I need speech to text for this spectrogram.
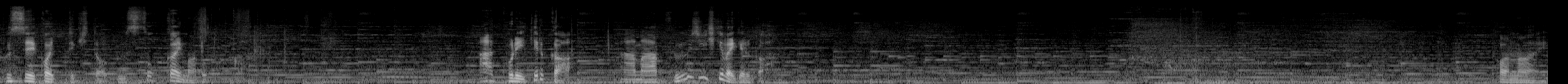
複製帰ってきた。嘘かい、まとか。あ、これいけるか。あ、まあ、封じ引けばいけるか。かない。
